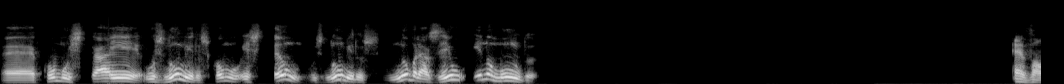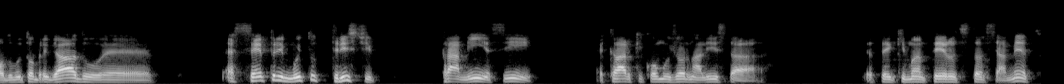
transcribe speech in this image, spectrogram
é, como está aí os números, como estão os números no Brasil e no mundo. Evaldo, muito obrigado. É, é sempre muito triste para mim, assim. É claro que como jornalista eu tenho que manter o distanciamento,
